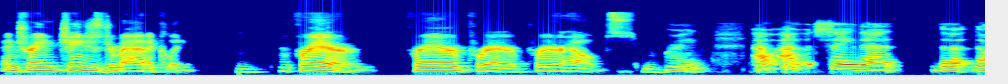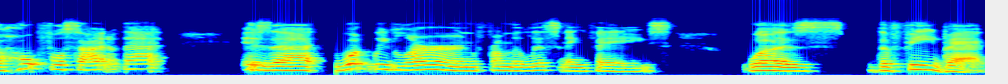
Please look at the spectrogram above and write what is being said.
and train changes dramatically. Mm-hmm. Prayer, prayer, prayer, prayer helps. Right. I, I would say that the the hopeful side of that is that what we learned from the listening phase was the feedback.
